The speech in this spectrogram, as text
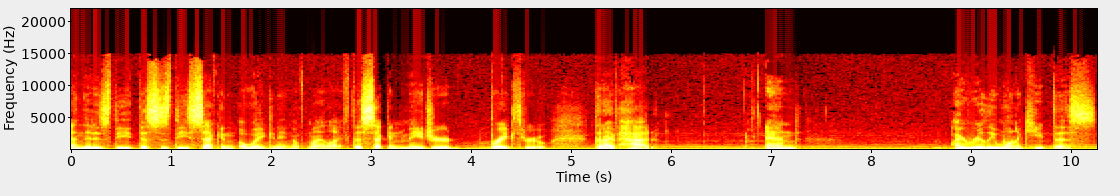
and it is the this is the second awakening of my life. The second major breakthrough that I've had. And I really want to keep this.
